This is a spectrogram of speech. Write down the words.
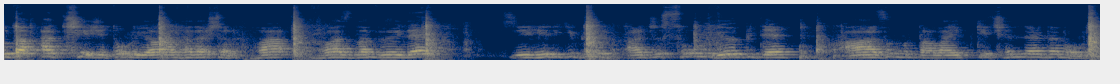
Bu da at çeşit oluyor arkadaşlar. Fa- Fazla böyle Zehir gibi acısı oluyor bir de ağzını dalayıp geçenlerden oluyor.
